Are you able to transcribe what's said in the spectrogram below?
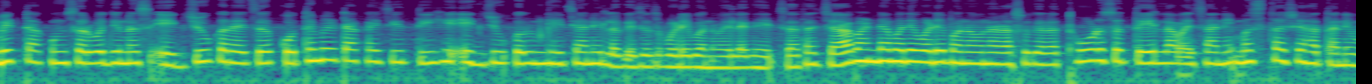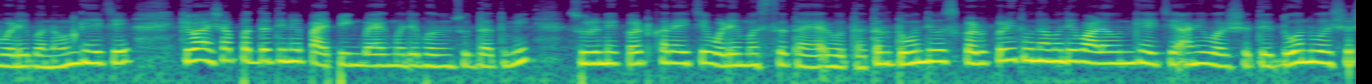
मीठ टाकून सर्व जिनस एकजीव करायचं. कोथिंबीर टाकायची तीही एकजीव करून घ्यायची आणि लगेचच वडे बनवायला घ्यायचं. आता ज्या भांड्यामध्ये वडे बनवणार असो त्याला थोडंसं तेल लावायचं आणि मस्त असे हाताने वडे बनवून घ्यायचे. किंवा अशा पद्धतीने पायपिंग बॅगमध्ये भरूनसुद्धा तुम्ही सुरीने कट करायचे. वडे मस्त तयार होतात. तर दोन दिवस कडकडीत उन्हामध्ये वाळवून घ्यायचे आणि वर्ष ते दोन वर्ष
